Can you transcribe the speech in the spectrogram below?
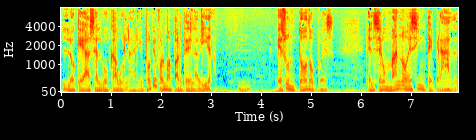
lo que hace al vocabulario, porque forma parte de la vida. Es un todo, pues. El ser humano es integral.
